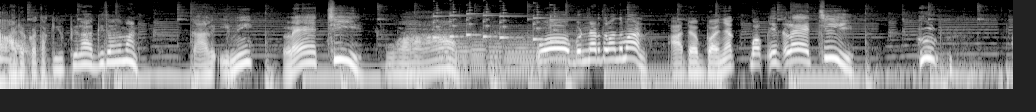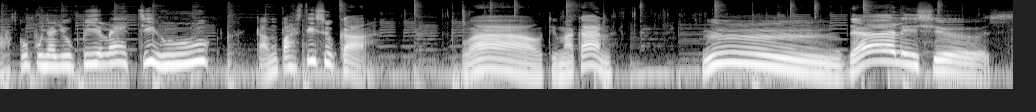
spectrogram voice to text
ada kotak Yupi lagi, teman-teman. Kali ini leci. Wow. Wow, benar teman-teman. Ada banyak pop it leci. Huk. Aku punya Yupi leci, Huk. Kamu pasti suka. Wow, dimakan. Hmm, delicious.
